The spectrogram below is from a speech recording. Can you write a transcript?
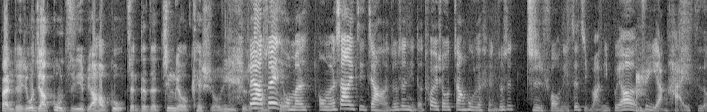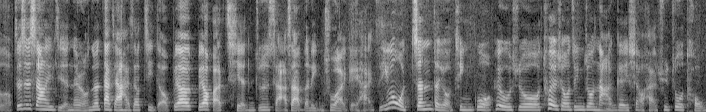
半退休，我只要顾自己也比较好顾，整个的金流 cash 容易就是。对啊，所以我们我们上一集讲了就是你的退休账户的钱，就是只否你自己嘛，你不要去养孩子了。这是上一集的内容，就是大家还是要记得，不要不要把钱就是傻傻的领出来给孩子，因为我真的有听。过，譬如说退休金就拿给小孩去做投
